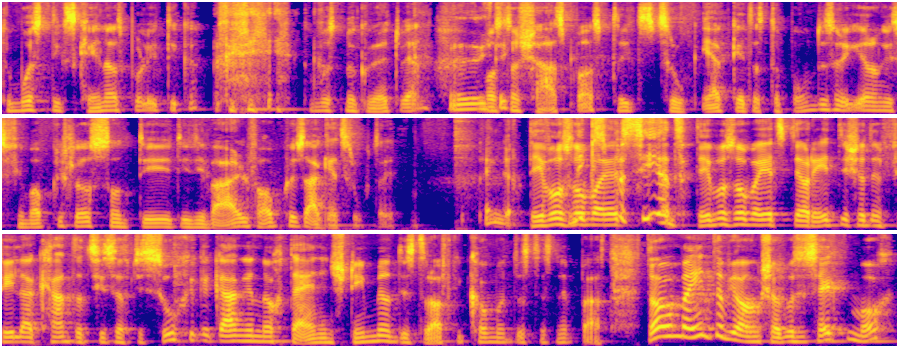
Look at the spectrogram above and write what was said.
Du musst nichts kennen als Politiker. Du musst nur gewählt werden. Was der Schatz passt, tritt zurück. Er geht aus der Bundesregierung, ist Film abgeschlossen und die, die die Wahl verabschiedet, ist auch gleich zurücktreten. Die, was Nichts aber jetzt, passiert. die, was aber jetzt theoretisch ja den Fehler erkannt hat, sie ist auf die Suche gegangen nach der einen Stimme und ist draufgekommen, dass das nicht passt. Da haben wir ein Interview angeschaut, was ich selten mache.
